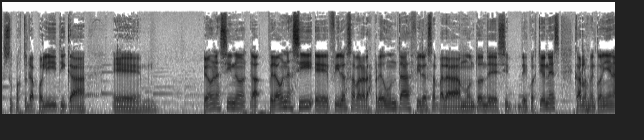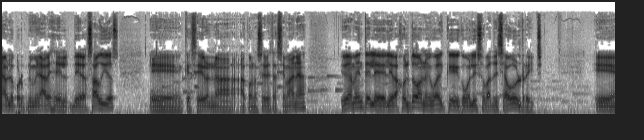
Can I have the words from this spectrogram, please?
su postura política, eh, pero aún así, no, ah, pero aún así eh, filosa para las preguntas, filosa para un montón de, cuestiones. Carlos Melconian habló por primera vez de, los audios eh, que se dieron a, conocer esta semana. Y obviamente le, bajó el tono, igual que como lo hizo Patricia Bullrich. y,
